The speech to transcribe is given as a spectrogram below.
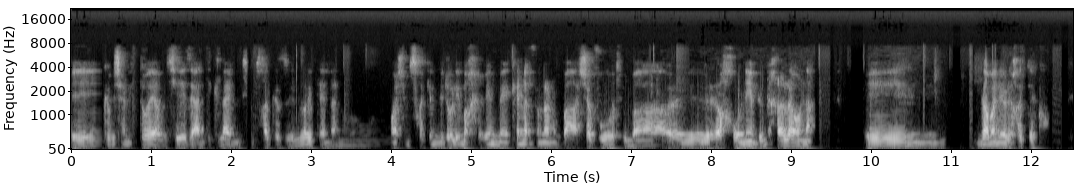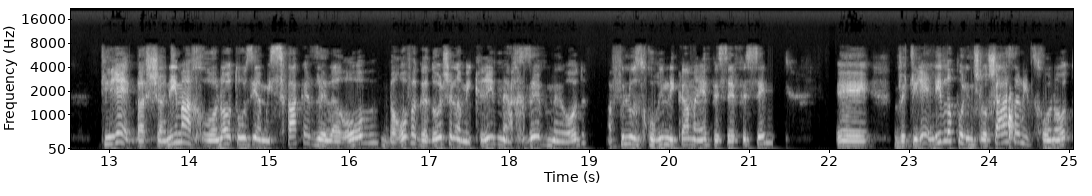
אה, מקווה שאני טועה, אבל שיהיה איזה אנטי קליימקס, המשחק הזה לא ייתן לנו מה שמשחקים גדולים אחרים אה, כן נתנו לנו בשבועות ובאחרונים ובכלל העונה. גם אני הולך על תיקו. תראה, בשנים האחרונות, עוזי, המשחק הזה לרוב, ברוב הגדול של המקרים, מאכזב מאוד. אפילו זכורים לי כמה 0-0ים. אה, ותראה, ליברפול עם 13 ניצחונות,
